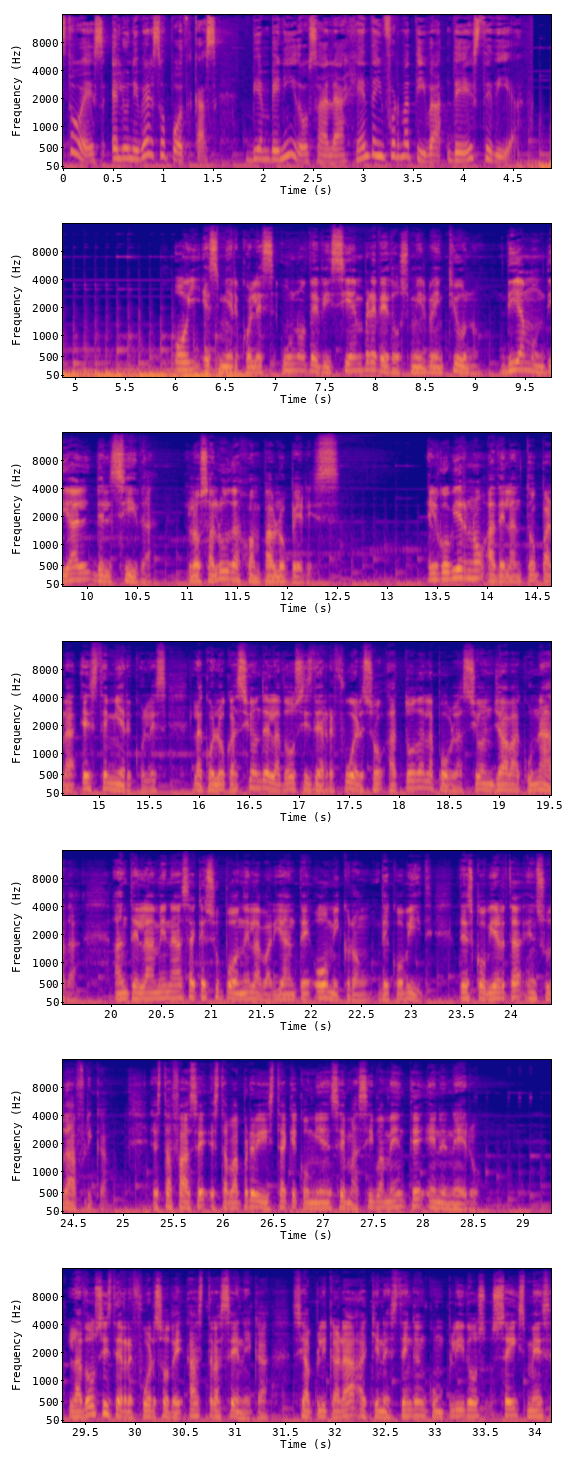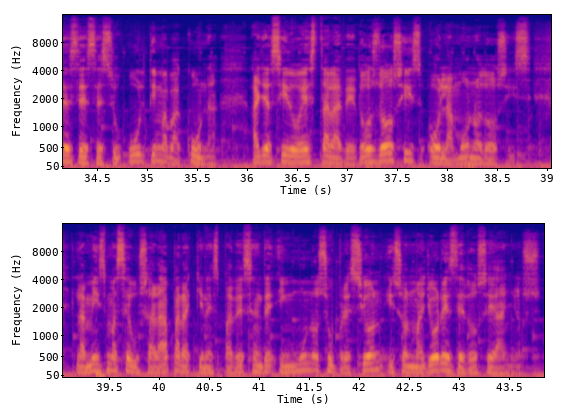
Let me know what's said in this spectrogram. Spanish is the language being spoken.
Esto es El Universo Podcast. Bienvenidos a la agenda informativa de este día. Hoy es miércoles 1 de diciembre de 2021, Día Mundial del SIDA. Lo saluda Juan Pablo Pérez. El gobierno adelantó para este miércoles la colocación de la dosis de refuerzo a toda la población ya vacunada ante la amenaza que supone la variante Omicron de COVID descubierta en Sudáfrica. Esta fase estaba prevista que comience masivamente en enero. La dosis de refuerzo de AstraZeneca se aplicará a quienes tengan cumplidos seis meses desde su última vacuna, haya sido esta la de dos dosis o la monodosis. La misma se usará para quienes padecen de inmunosupresión y son mayores de 12 años.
